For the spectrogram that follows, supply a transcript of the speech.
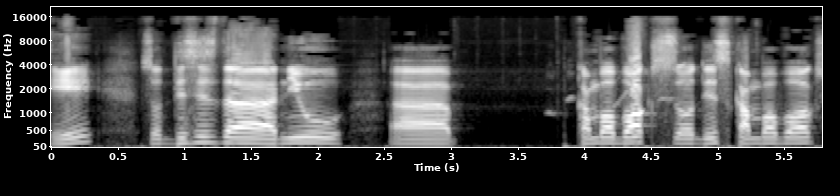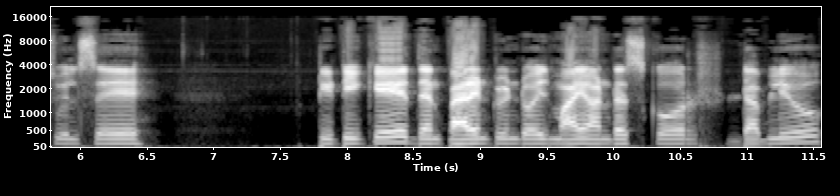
a. So this is the new uh, combo box. So this combo box will say ttk then parent window is my underscore w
